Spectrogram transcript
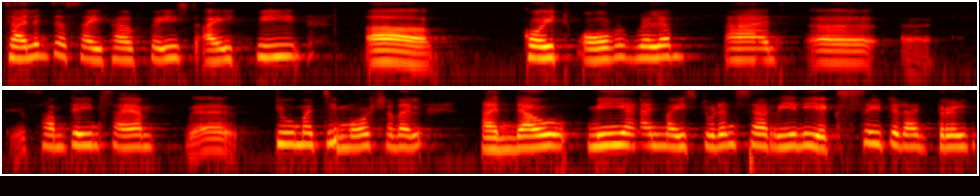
challenges I have faced I feel uh, quite overwhelmed and uh, uh, sometimes I am uh, too much emotional. And now me and my students are really excited and thrilled.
